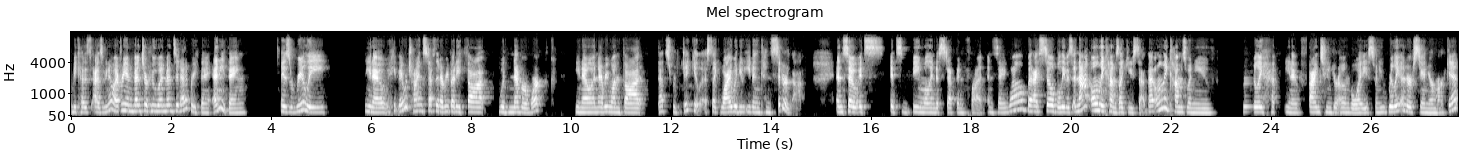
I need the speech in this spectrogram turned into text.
because as we know every inventor who invented everything anything is really you know he, they were trying stuff that everybody thought would never work you know and everyone thought that's ridiculous. Like why would you even consider that and so it's it's being willing to step in front and say well but i still believe this. And that only comes like you said that only comes when you've really you know fine tuned your own voice when you really understand your market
